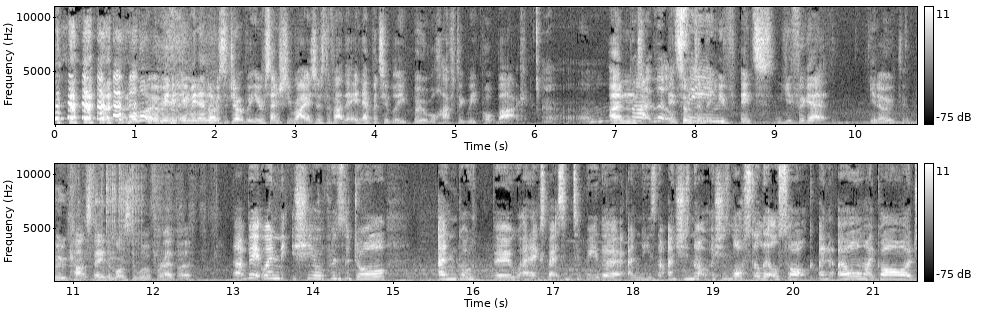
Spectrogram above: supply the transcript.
well, no, I mean, I mean, I know it's a joke, but you're essentially right. It's just the fact that inevitably Boo will have to be put back, um, and it's something that you've, it's you forget. You know, Boo can't stay in the monster world forever. That bit when she opens the door and goes boo and expects him to be there and he's not and she's not she's lost a little sock and oh my god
